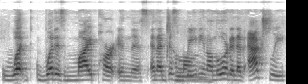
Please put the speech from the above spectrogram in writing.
what what is my part in this? And I'm just Come waiting on. on. the Lord. And I've actually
